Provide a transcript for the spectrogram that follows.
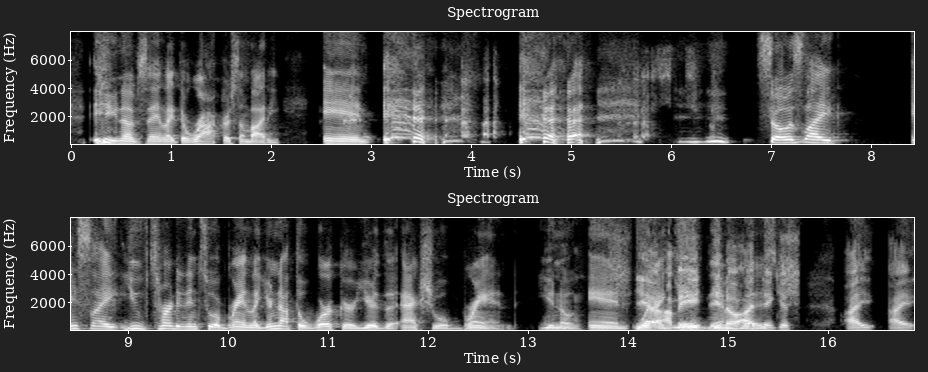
You know what I'm saying? Like The Rock or somebody. And so it's like it's like you've turned it into a brand. Like you're not the worker, you're the actual brand. You know, Mhm. and yeah I, i, mean you know i think it's i i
